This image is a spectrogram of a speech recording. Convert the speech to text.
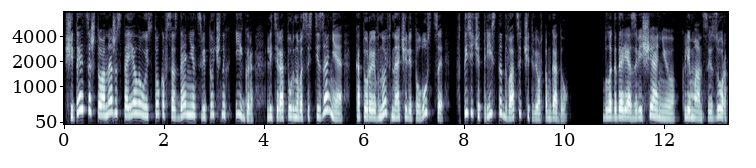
Считается, что она же стояла у истоков создания цветочных игр, литературного состязания, которые вновь начали тулузцы в 1324 году. Благодаря завещанию Климанс и Зор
